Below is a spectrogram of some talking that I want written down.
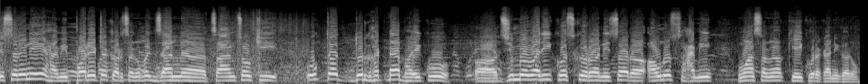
यसरी नै हामी पर्यटकहरूसँग पनि जान्न चाहन्छौँ कि उक्त दुर्घटना भएको जिम्मेवारी कसको रहनेछ र आउनुहोस् हामी उहाँसँग केही कुराकानी गरौँ।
